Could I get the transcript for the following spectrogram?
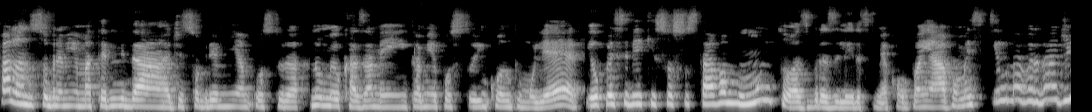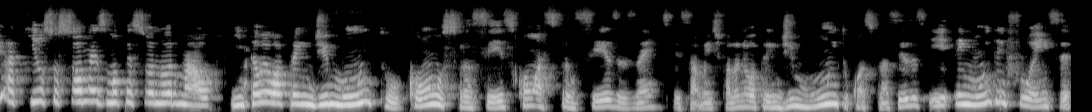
falando sobre a minha maternidade, sobre a minha postura no meu casamento, a minha postura enquanto mulher, eu percebi que isso assustava muito as brasileiras que me acompanhavam, mas que eu, na verdade, aqui eu sou só mais uma pessoa normal. Então eu aprendi muito com os franceses, com as francesas, né, especialmente falando, eu aprendi muito com as francesas e tem muita influência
